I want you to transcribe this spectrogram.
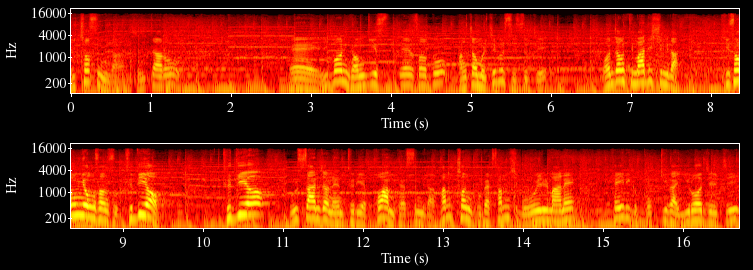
미쳤습니다. 진짜로. 예, 이번 경기에서도 방점을 찍을 수 있을지. 원정팀 아디슈입니다. 기성용 선수 드디어 드디어 울산전 엔트리에 포함됐습니다. 3,935일 만에 K리그 복귀가 이루어질지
